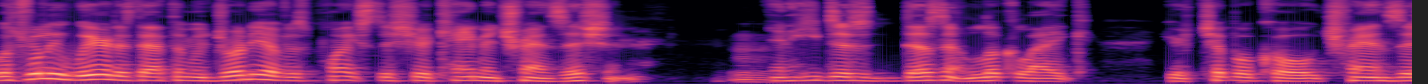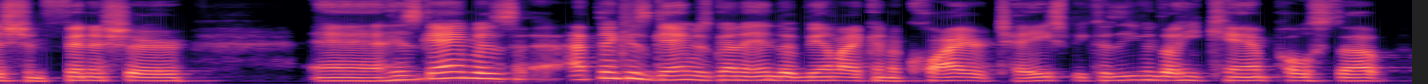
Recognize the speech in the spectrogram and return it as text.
what's really weird is that the majority of his points this year came in transition. Mm-hmm. And he just doesn't look like your typical transition finisher. And his game is, I think his game is going to end up being like an acquired taste because even though he can post up,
